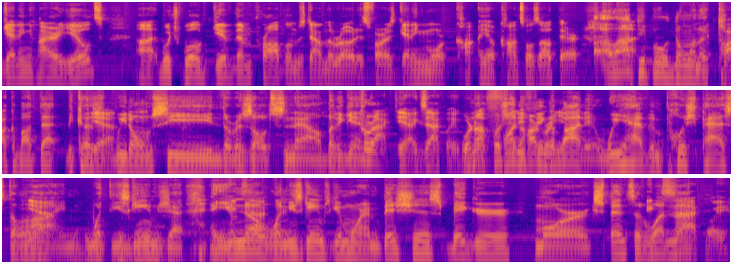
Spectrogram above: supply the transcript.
getting higher yields, uh, which will give them problems down the road as far as getting more, con- you know, consoles out there. A lot Uh, of people don't want to talk about that because Yeah. we don't see the results now. But again, Correct. Yeah, exactly. We're not the pushing funny the hardware thing yet. about it, we haven't pushed past the Yeah. line with these games yet. And you know, when these games get more ambitious, bigger, more expensive, whatnot, Exactly.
